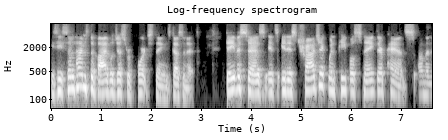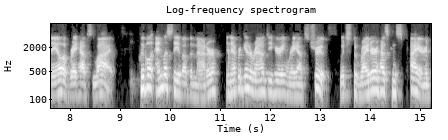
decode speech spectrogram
You see, sometimes the Bible just reports things, doesn't it? Davis says it's it is tragic when people snag their pants on the nail of Rahab's lie quibble endlessly about the matter, and never get around to hearing Rahab's truth, which the writer has conspired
